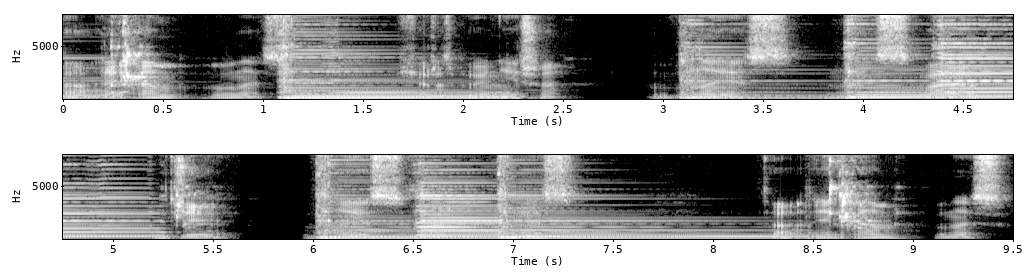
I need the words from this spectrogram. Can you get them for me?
Та AM вниз. Ще раз повільніше. Вниз, вниз, вверх. G вниз, вверх, вниз. Та AM вниз.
